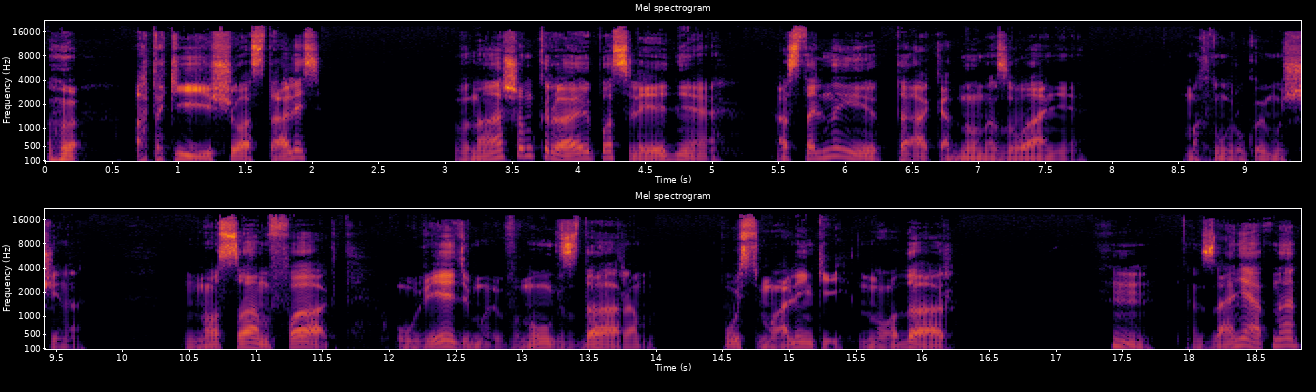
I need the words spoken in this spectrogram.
«А такие еще остались?» «В нашем крае последнее. Остальные так, одно название», — махнул рукой мужчина. «Но сам факт. У ведьмы внук с даром. Пусть маленький, но дар». «Хм, занятно»,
